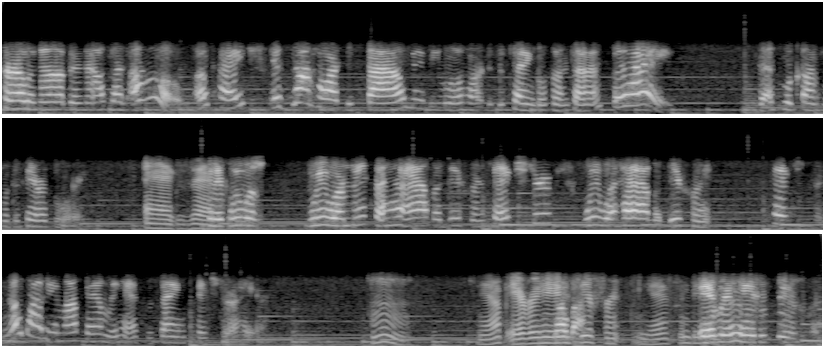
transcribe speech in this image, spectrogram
curling up, and I was like, oh, okay. It's not hard to style, maybe a little hard to detangle sometimes, but hey, that's what comes with the territory. Exactly. And if we were we were meant to have a different texture, we would have a different texture. Nobody in my family has the same texture of hair. Mm. Yep. Every head Nobody. is different. Yes, indeed. Every head is different.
